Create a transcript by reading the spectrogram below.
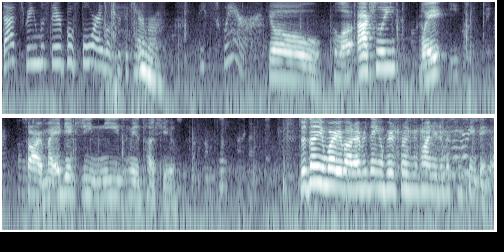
That screen was there before I looked at the camera. I swear. Yo, pull up. Actually, wait. Sorry, my ADHD needs me to touch you. There's nothing to worry about. Everything appears perfectly fine. You're just missing things.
